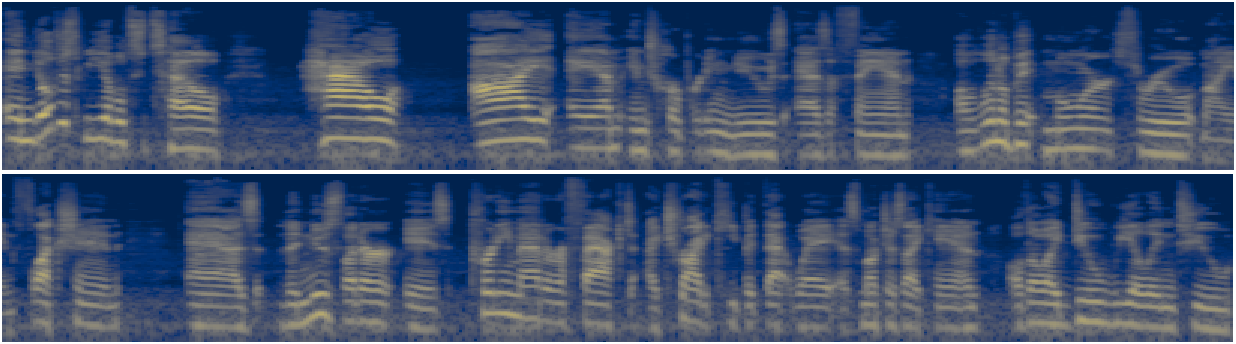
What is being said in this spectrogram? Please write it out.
and you'll just be able to tell how I am interpreting news as a fan a little bit more through my inflection as the newsletter is pretty matter of fact. I try to keep it that way as much as I can, although I do wheel into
